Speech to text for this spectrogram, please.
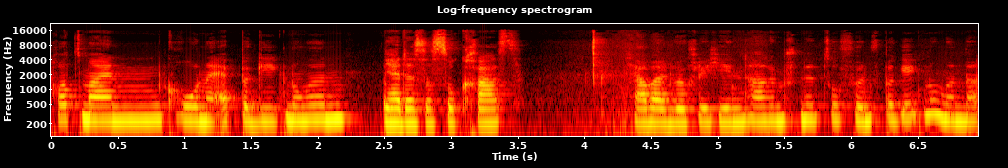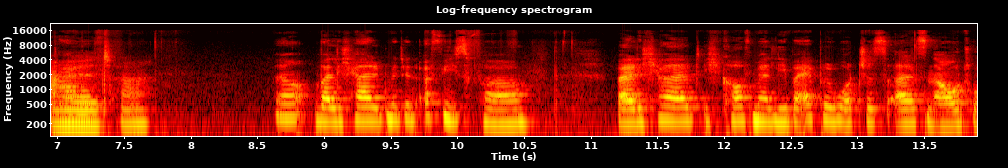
Trotz meinen Corona-App-Begegnungen. Ja, das ist so krass. Ich habe halt wirklich jeden Tag im Schnitt so fünf Begegnungen da drauf. Alter. Ja, weil ich halt mit den Öffis fahre. Weil ich halt, ich kaufe mir lieber Apple Watches als ein Auto.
